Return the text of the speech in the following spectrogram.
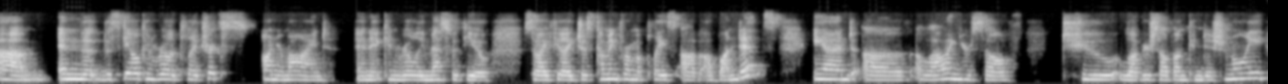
Um, and the, the scale can really play tricks on your mind and it can really mess with you. So I feel like just coming from a place of abundance and of allowing yourself to love yourself unconditionally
